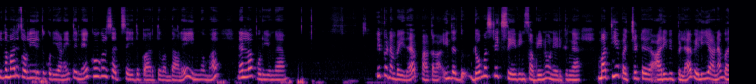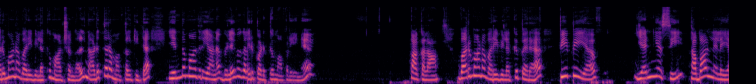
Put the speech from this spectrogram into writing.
இந்த மாதிரி சொல்லி இருக்கக்கூடிய அனைத்துமே கூகுள் சர்ச் செய்து பார்த்து வந்தாலே இன்னும் நல்லா புரியுங்க. இப்போ நம்ம இதை பார்க்கலாம் இந்த டொமஸ்டிக் சேவிங்ஸ் அப்படின்னு ஒன்று இருக்குங்க. மத்திய பட்ஜெட் அறிவிப்பில் வெளியான வருமான வரி விலக்கு மாற்றங்கள் நடுத்தர மக்கள் கிட்ட எந்த மாதிரியான விளைவுகள் ஏற்படுத்தும் அப்படின்னு பார்க்கலாம் வருமான வரி விலக்கு பெற பிபிஎஃப் என்எஸ்சி தபால் நிலைய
